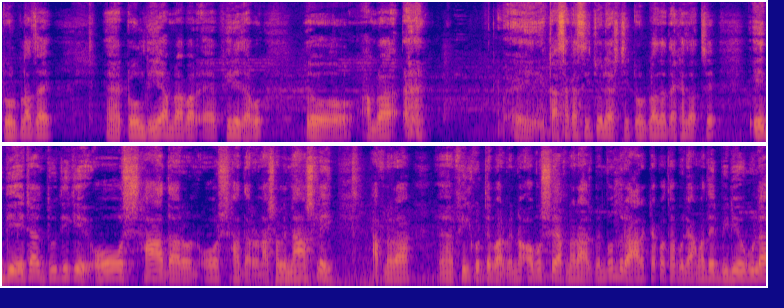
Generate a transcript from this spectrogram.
টোল প্লাজায় টোল দিয়ে আমরা আবার ফিরে যাব। তো আমরা, এই কাছাকাছি চলে আসছি, টোল প্লাজা দেখা যাচ্ছে। এ দিয়ে এটার দুদিকে অসাধারণ অসাধারণ। আসলে না আসলেই আপনারা ফিল করতে পারবেন না, অবশ্যই আপনারা আসবেন। বন্ধুরা, আরেকটা কথা বলি, আমাদের ভিডিওগুলা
